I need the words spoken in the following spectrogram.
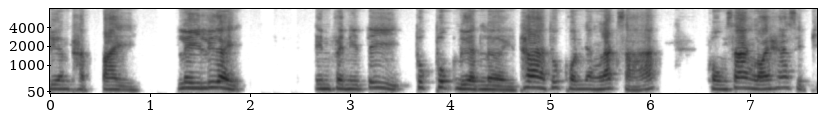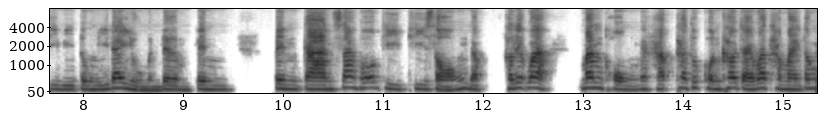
เดือนถัดไป เรื่อยๆ Infinity ทุกๆ เดือนเลย ถ้าทุกคนยังรักษาโครงสร้าง 150 PV ตรงนี้ได้อยู่เหมือนเดิม เป็นเป็นการสร้าง Power of T T2 แบบเขาเรียกว่า มั่นคงนะครับ ถ้าทุกคนเข้าใจว่าทำไมต้อง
